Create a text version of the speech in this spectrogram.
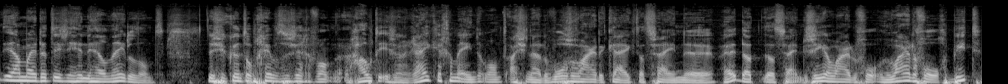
Ja, maar dat is in heel Nederland. Dus je kunt op een gegeven moment zeggen van Houten is een rijke gemeente. Want als je naar de boswaarden kijkt, dat zijn, hè, dat, dat zijn zeer waardevol, een waardevol gebied.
